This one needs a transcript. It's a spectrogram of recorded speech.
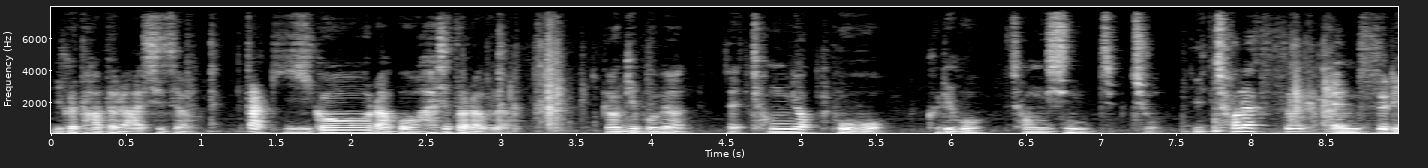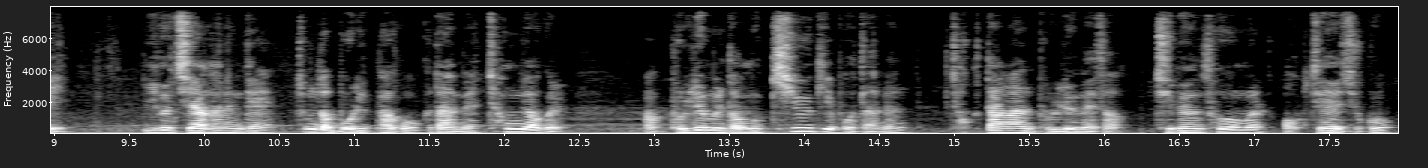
이거 다들 아시죠? 딱 이거라고 하시더라고요. 여기 보면 네, 청력 보호 그리고 정신 집중 이 1000X M3 이거 지향하는 게 좀 더 몰입하고 그 다음에 청력을 막 볼륨을 너무 키우기보다는 적당한 볼륨에서 주변 소음을 억제해주고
